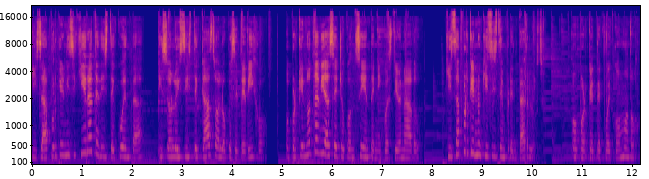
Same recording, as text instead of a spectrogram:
quizá porque ni siquiera te diste cuenta y solo hiciste caso a lo que se te dijo, o porque no te habías hecho consciente ni cuestionado, quizá porque no quisiste enfrentarlos o porque te fue cómodo.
